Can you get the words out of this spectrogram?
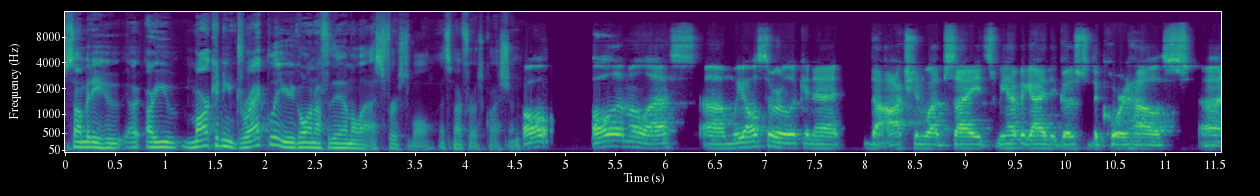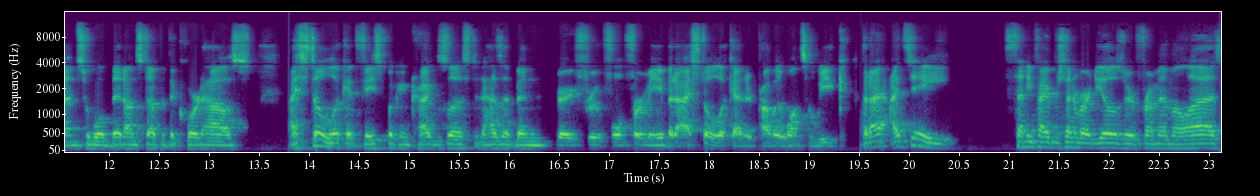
somebody who, are you marketing directly or are you going off of the MLS, first of all? That's my first question. All, all MLS. Um, we also are looking at the auction websites. We have a guy that goes to the courthouse, uh, and so we'll bid on stuff at the courthouse. I still look at Facebook and Craigslist. It hasn't been very fruitful for me, but I still look at it probably once a week. But I, I'd say 75% of our deals are from MLS,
